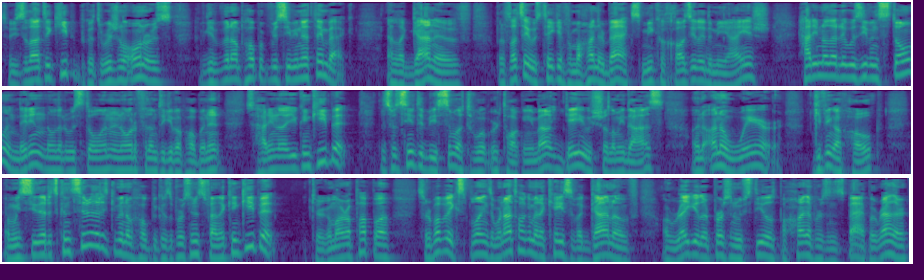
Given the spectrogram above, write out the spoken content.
so he's allowed to keep it because the original owners have given up hope of receiving that thing back. And laganev, but if let's say it was taken from a hundred backs, Mika Chazile the Miyayish, how do you know that it was even stolen? They didn't know that it was stolen in order for them to give up hope in it. So how do you know that you can keep it? This would seem to be similar to what we're talking about. Geyu Shalamidas, an unaware giving up hope, and we see that it's considered that it's given up hope because the person who's found it can keep it. Tirgamara Papa. So Papa explains that we're not talking about a case of a ganov, a regular person who steals behind a person's back, but rather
